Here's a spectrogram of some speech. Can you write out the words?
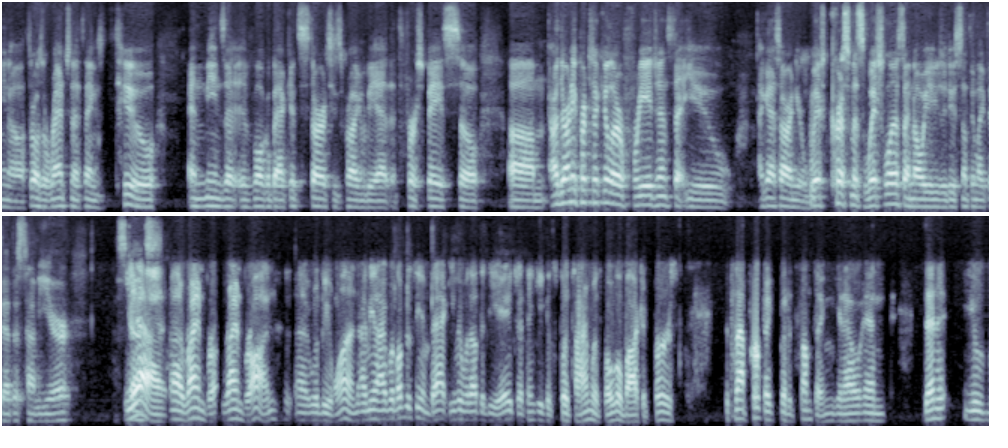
you know throws a wrench into things too, and means that if Vogelbach gets starts, he's probably going to be at, at first base. So um, are there any particular free agents that you I guess are on your wish Christmas wish list? I know we usually do something like that this time of year. Scott's. Yeah, uh, Ryan Ryan Braun uh, would be one. I mean, I would love to see him back, even without the DH. I think he could split time with Vogelbach at first. It's not perfect, but it's something, you know. And then it, you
